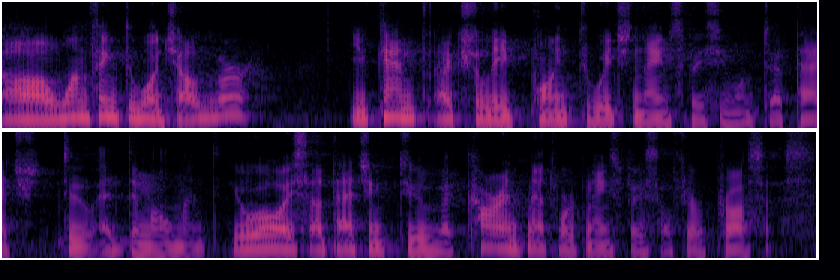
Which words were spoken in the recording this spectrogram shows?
Uh, one thing to watch out for, you can't actually point to which namespace you want to attach to at the moment. You're always attaching to the current network namespace of your process.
